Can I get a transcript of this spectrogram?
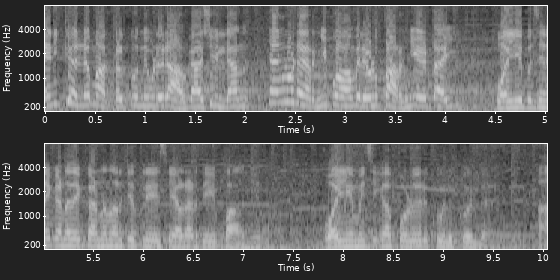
എനിക്കും എന്റെ മക്കൾക്കൊന്നും ഇവിടെ ഒരു അവകാശം ഇല്ലാന്ന്. ഞങ്ങളോട് ഇറങ്ങി പോകാൻ വരെ അവൾ പറഞ്ഞു കേട്ടായി വല്യപ്പച്ചനെ കണ്ടതേ കണ്ണു നിറച്ച് ത്രേസ്യയാളുടെ അടുത്തേക്ക് പാഞ്ഞു വല്യമ്മച്ചിക്ക് അപ്പോഴും ഒരു കുലുക്കമില്ല ആ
